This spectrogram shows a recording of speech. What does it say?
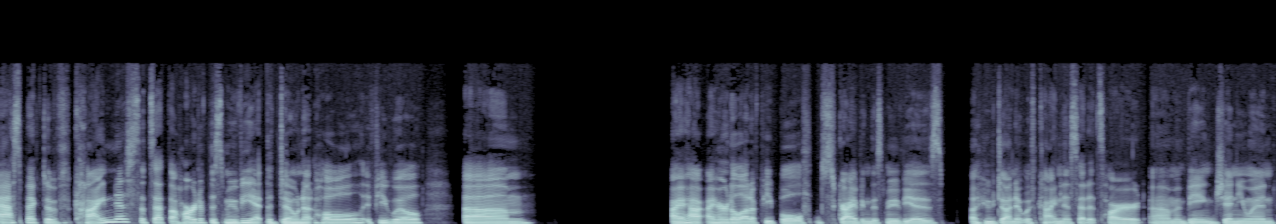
aspect of kindness that's at the heart of this movie at the donut hole if you will um i ha- i heard a lot of people describing this movie as a whodunit with kindness at its heart um, and being genuine.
